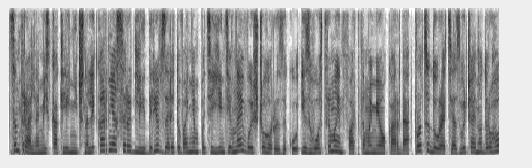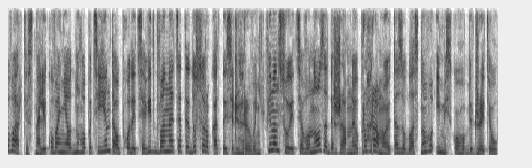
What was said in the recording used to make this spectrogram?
Центральна міська клінічна лікарня серед лідерів за рятуванням пацієнтів найвищого ризику із гострими інфарктами міокарда. Процедура ця звичайно дороговартісна. Лікування одного пацієнта обходиться від 12 до 40 тисяч гривень. Фінансується воно за державною програмою та з обласного і міського бюджетів.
